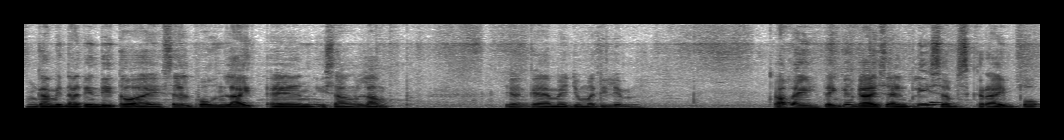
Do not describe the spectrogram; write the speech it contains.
Ang gamit natin dito ay cellphone, light, and isang lamp. Yan, kaya medyo madilim. Okay, thank you guys and please subscribe po.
